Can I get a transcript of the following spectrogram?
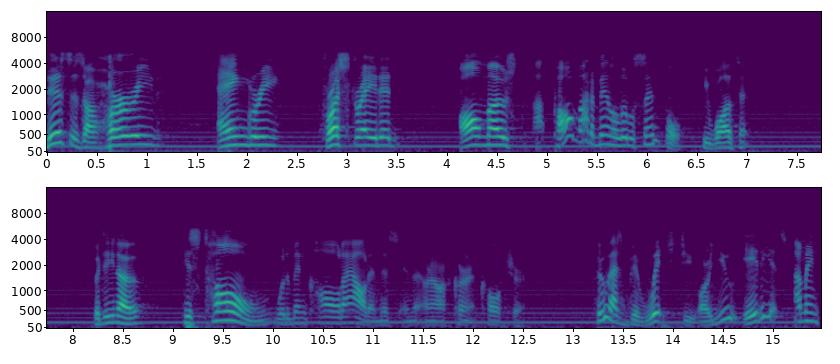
this is a hurried, angry, frustrated, almost, uh, Paul might have been a little sinful. He wasn't. But you know, his tone would have been called out in this in our current culture. Who has bewitched you? Are you idiots? I mean,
